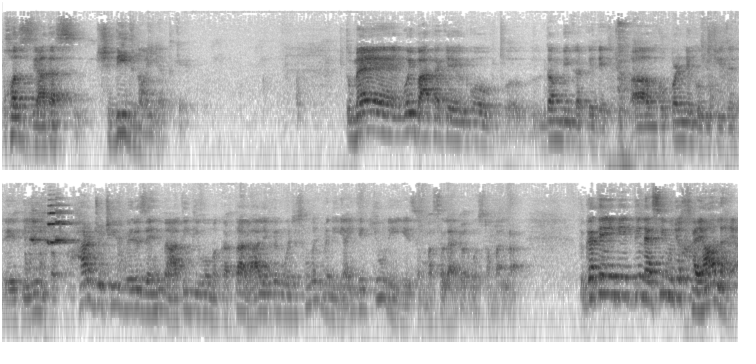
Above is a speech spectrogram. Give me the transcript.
بہت زیادہ شدید نوعیت۔ تو میں وہی بات ہے کہ ان کو دم بھی کر کے دیکھ چکا، ان کو پڑھنے کو بھی چیزیں دے دی۔ ہر جو چیز میرے ذہن میں آتی تھی وہ میں کرتا رہا، لیکن مجھے سمجھ میں نہیں آئی کہ کیوں نہیں یہ سب مسئلہ جو ہے وہ سنبھل رہا۔ تو کہتے ہیں کہ ایک دن ایسی مجھے خیال آیا۔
